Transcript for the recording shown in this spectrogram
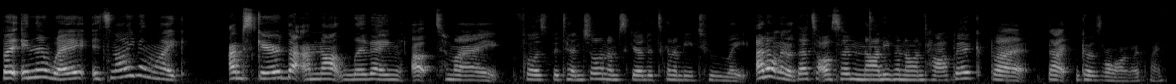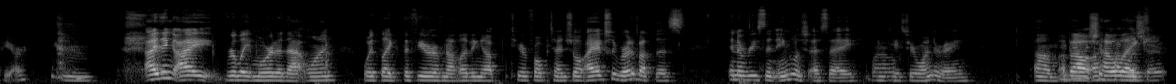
But in a way, it's not even like I'm scared that I'm not living up to my fullest potential and I'm scared it's going to be too late. I don't know, that's also not even on topic, but that goes along with my fear. Mm. I think I relate more to that one with like the fear of not living up to your full potential. I actually wrote about this in a recent English essay, in case you're wondering, um, about how like it.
